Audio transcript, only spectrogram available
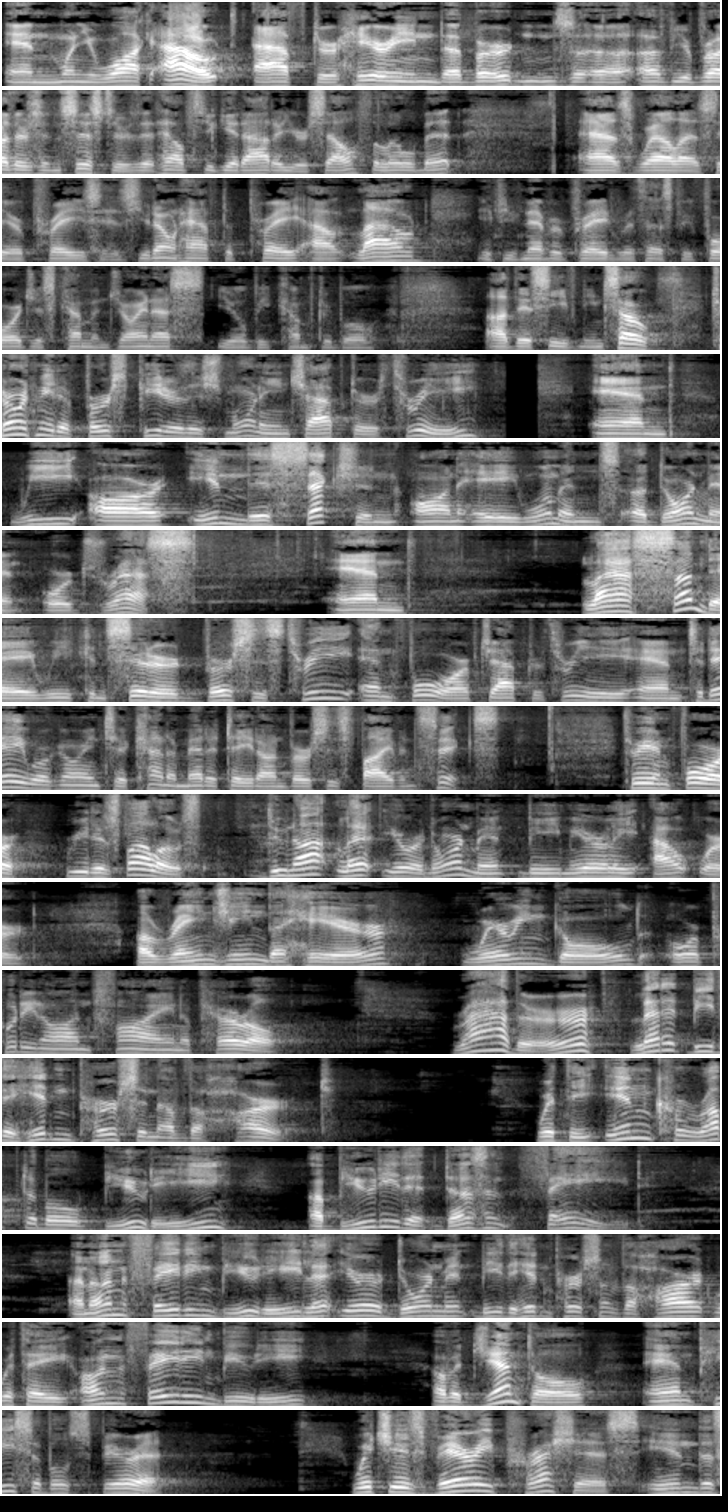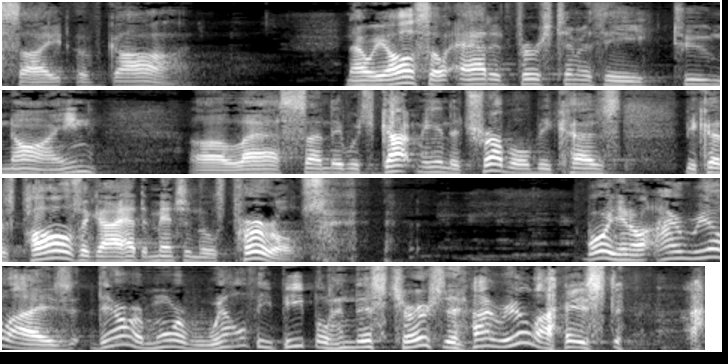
And when you walk out after hearing the burdens uh, of your brothers and sisters, it helps you get out of yourself a little bit as well as their praises. You don't have to pray out loud. If you've never prayed with us before, just come and join us. You'll be comfortable uh, this evening. So turn with me to 1 Peter this morning, chapter 3. And we are in this section on a woman's adornment or dress. And last Sunday we considered verses 3 and 4 of chapter 3, and today we're going to kind of meditate on verses 5 and 6. 3 and 4 read as follows Do not let your adornment be merely outward, arranging the hair, wearing gold, or putting on fine apparel. Rather, let it be the hidden person of the heart, with the incorruptible beauty, a beauty that doesn't fade an unfading beauty. Let your adornment be the hidden person of the heart with a unfading beauty of a gentle and peaceable spirit, which is very precious in the sight of God. Now, we also added 1 Timothy 2 9 uh, last Sunday, which got me into trouble because, because Paul's the guy had to mention those pearls. boy, you know, I realize there are more wealthy people in this church than I realized.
